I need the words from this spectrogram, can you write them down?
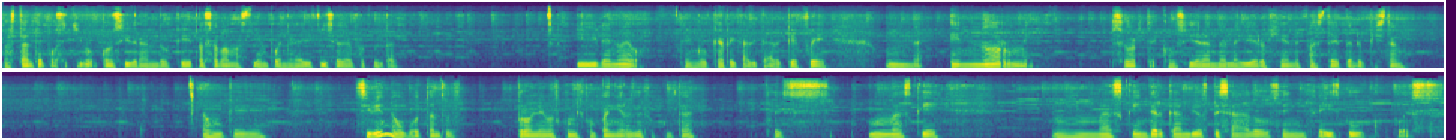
bastante positivo considerando que pasaba más tiempo en el edificio de la facultad. Y de nuevo, tengo que recalcar que fue una enorme suerte considerando la ideología nefasta de Pelukistán. Aunque, si bien no hubo tantos problemas con mis compañeros de facultad, pues más que más que intercambios pesados en Facebook, pues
